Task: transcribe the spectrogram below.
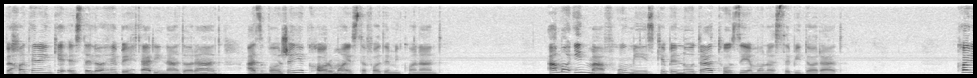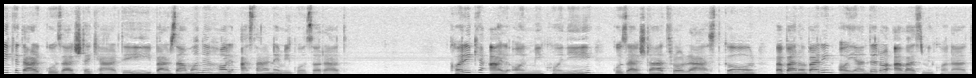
به خاطر اینکه اصطلاح بهتری ندارند از واژه کارما استفاده می کنند. اما این مفهومی است که به ندرت توضیح مناسبی دارد. کاری که در گذشته کرده ای بر زمان حال اثر نمی‌گذارد. کاری که الان می کنی گذشتهت را رستگار و بنابراین آینده را عوض می کند.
